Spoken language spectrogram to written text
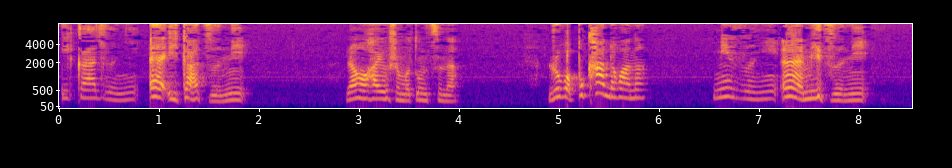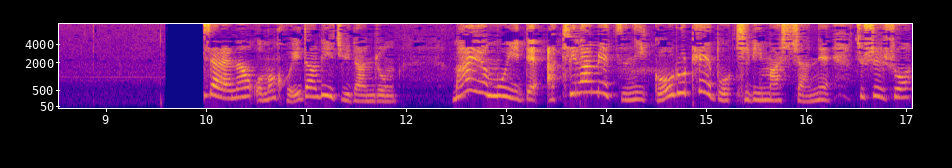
一嘎子呢，哎，一嘎子呢。然后还有什么动词呢？如果不看的话呢？米字尼，哎，米字尼。接下来呢，我们回到例句当中。マヤムイデアキラメ字にゴールテープを切りましたね。就是说，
